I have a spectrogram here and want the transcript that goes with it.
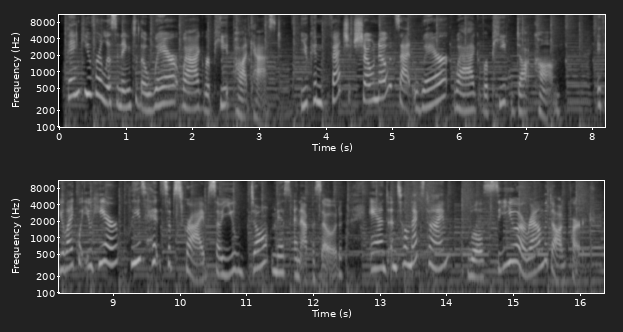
Thank you for listening to the Wear Wag Repeat podcast. You can fetch show notes at wearwagrepeat.com. If you like what you hear, please hit subscribe so you don't miss an episode. And until next time, we'll see you around the dog park.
